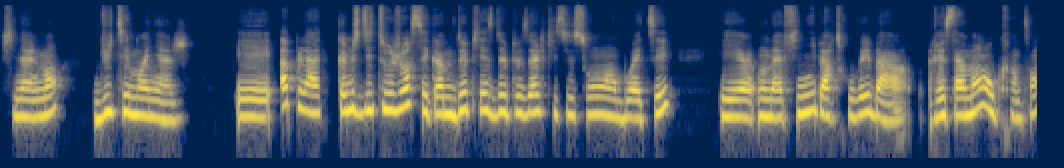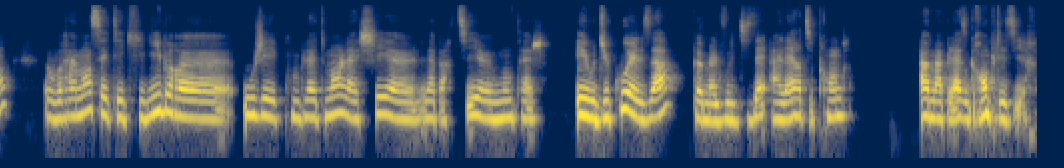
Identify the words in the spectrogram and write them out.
finalement, du témoignage. Et hop là, comme je dis toujours, c'est comme deux pièces de puzzle qui se sont emboîtées, et euh, on a fini par trouver bah, récemment, au printemps, vraiment cet équilibre euh, où j'ai complètement lâché euh, la partie euh, montage. Et où du coup, Elsa, comme elle vous le disait, a l'air d'y prendre à ma place grand plaisir.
